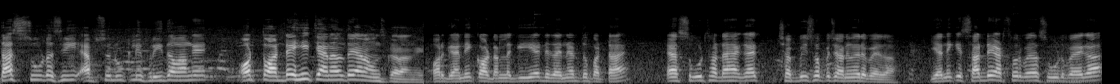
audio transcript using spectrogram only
10 ਸੂਟ ਅਸੀਂ ਐਬਸੋਲੂਟਲੀ ਫ੍ਰੀ ਦਵਾਂਗੇ ਔਰ ਤੁਹਾਡੇ ਹੀ ਚੈਨਲ ਤੇ ਅਨਾਉਂਸ ਕਰਾਂਗੇ। ਆਰਗੈਨਿਕ ਕਾਟਨ ਲੱਗੀ ਹੈ ਡਿਜ਼ਾਈਨਰ ਦੁਪੱਟਾ ਹੈ। ਇਹ ਸੂਟ ਸਾਡਾ ਹੈਗਾ 2695 ਰੁਪਏ ਦਾ। ਯਾਨੀ ਕਿ 850 ਰੁਪਏ ਦਾ ਸੂਟ ਪਏਗਾ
